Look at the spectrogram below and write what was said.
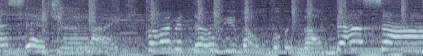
ta sẽ trở lại. Có biết đâu hy vọng vội vàng đã sai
